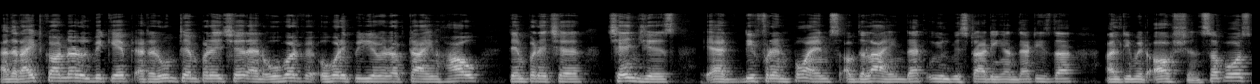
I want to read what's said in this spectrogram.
and the right corner will be kept at a room temperature and over over a period of time how temperature changes at different points of the line that we will be studying and that is the ultimate option. Suppose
